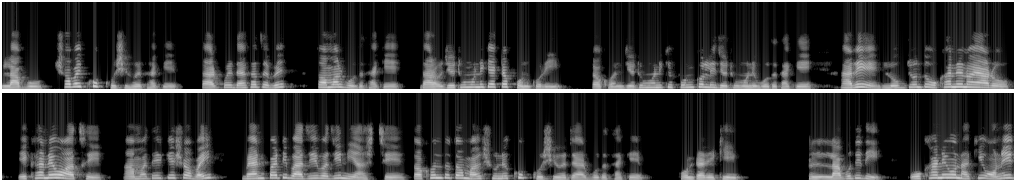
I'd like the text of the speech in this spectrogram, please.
লাবু সবাই খুব খুশি হয়ে থাকে। তারপরে দেখা যাবে, তমাল বলতে থাকে, দাঁড়াও, জেঠুমণিকে একটা ফোন করি। তখন জেঠুমণিকে ফোন করলে জেঠুমণি বলতে থাকে, আরে, লোকজন তো ওখানে নয় আরও, এখানেও আছে। আমাদেরকে সবাই ব্যান্ড পার্টি বাজিয়ে বাজিয়ে নিয়ে আসছে। তখন তো তমাল শুনে খুব খুশি হয়ে যায় আর বলতে থাকে, ফোনটা রেখে। লাবু দিদি, ওখানেও নাকি অনেক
